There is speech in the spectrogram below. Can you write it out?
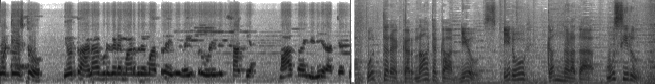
ಕೋಟಿಯಷ್ಟು ಇವತ್ತು ಹಣ ಬಿಡುಗಡೆ ಮಾಡಿದ್ರೆ ಮಾತ್ರ ಇಲ್ಲಿ ರೈತರು ಉಳಿಲಿಕ್ಕೆ ಸಾಧ್ಯ. ಮಾತಾಗಿ ಇಡೀ ರಾಜ್ಯ. ಉತ್ತರ ಕರ್ನಾಟಕ ನ್ಯೂಸ್. ಇದು ಕನ್ನಡದ ಉಸಿರು.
